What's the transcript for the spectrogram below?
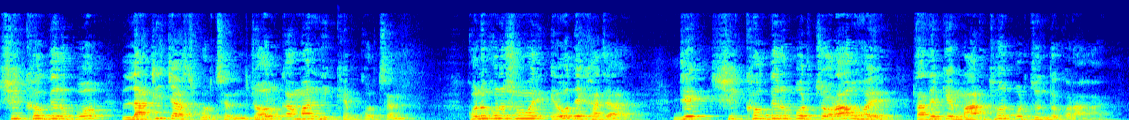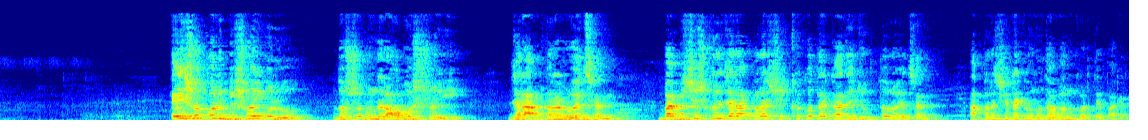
শিক্ষকদের উপর লাঠি চার্জ করছেন, জল কামান নিক্ষেপ করছেন। কোনো কোনো সময় এও দেখা যায় যে শিক্ষকদের উপর চড়াও হয়ে তাদেরকে মারধর পর্যন্ত করা হয়। এই সকল বিষয়গুলো দর্শক বন্ধুরা অবশ্যই যারা আপনারা রয়েছেন বা বিশেষ করে যারা আপনারা শিক্ষকতার কাজে যুক্ত রয়েছেন, আপনারা সেটাকে অনুধাবন করতে পারেন।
